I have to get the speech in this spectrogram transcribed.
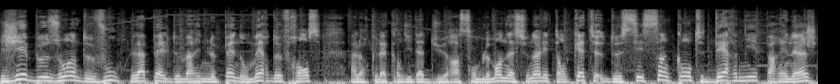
J'ai besoin de vous, l'appel de Marine Le Pen au maire de France, alors que la candidate du Rassemblement national est en quête de ses 50 derniers parrainages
